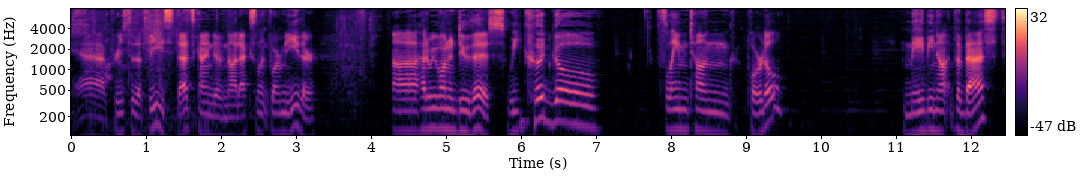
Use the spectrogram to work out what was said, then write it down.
Yeah, Priest of the Feast, that's kind of not excellent for me either. Uh, how do we want to do this? We could go Flame Tongue Portal. Maybe not the best.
